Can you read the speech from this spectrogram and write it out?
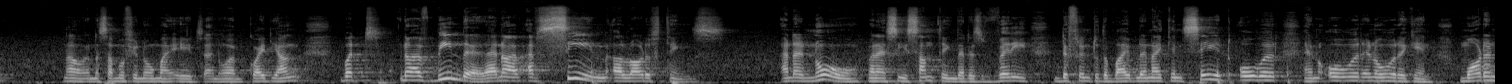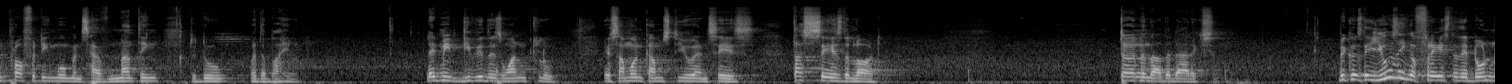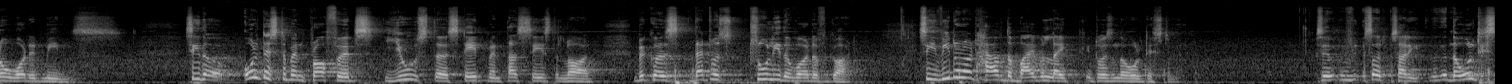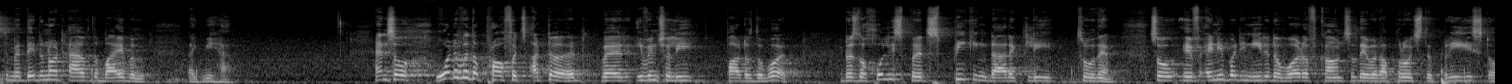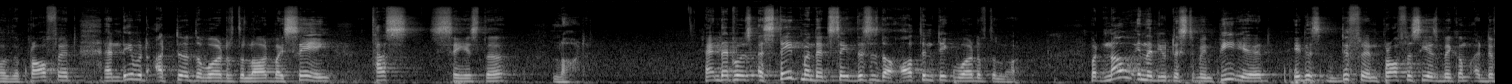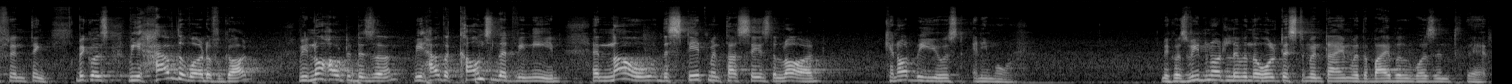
now, and some of you know my age. I know I'm quite young, but you know I've been there. I know I've, I've seen a lot of things. And I know when I see something that is very different to the Bible, and I can say it over and over and over again. Modern prophetic movements have nothing to do with the Bible. Let me give you this one clue. If someone comes to you and says, Thus says the Lord, turn in the other direction. Because they're using a phrase that they don't know what it means. See, the Old Testament prophets used the statement, Thus says the Lord, because that was truly the Word of God. See, we do not have the Bible like it was in the Old Testament. So, so, sorry, the Old Testament, they do not have the Bible like we have. And so, whatever the prophets uttered were eventually part of the Word. It was the Holy Spirit speaking directly through them. So, if anybody needed a word of counsel, they would approach the priest or the prophet and they would utter the word of the Lord by saying, Thus says the Lord. And that was a statement that said, This is the authentic word of the Lord. But now in the New Testament period, it is different. Prophecy has become a different thing because we have the word of God, we know how to discern, we have the counsel that we need, and now the statement, Thus says the Lord, cannot be used anymore. Because we do not live in the Old Testament time where the Bible wasn't there.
